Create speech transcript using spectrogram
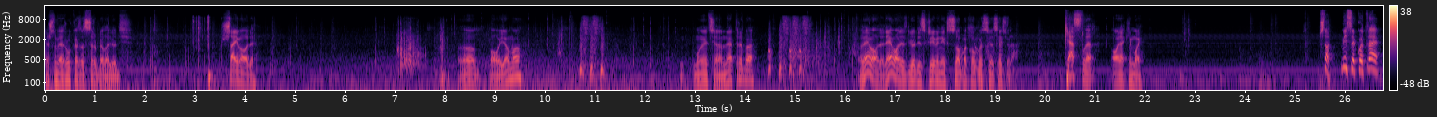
Nešto me je ruka zasrbela, ljudi. Šta ima ovde? Ovo imamo. Municija nam ne treba. Nema ovde, nema ovde ljudi skrivenih soba, koliko se ja sećam. Kessler! Ovo je neki moj. Šta? Misija koja traje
